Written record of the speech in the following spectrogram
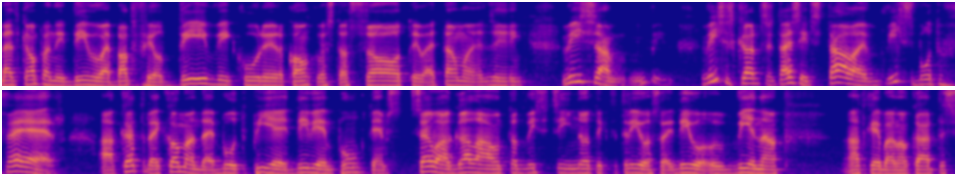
Bad Company 2 vai Battlefield 2, kur ir Conquest of Soti vai tam līdzīgi. Visām, vi- visas kartes ir taisītas tā, lai viss būtu fair. Katrai komandai būtu pieeja diviem punktiem savā galā, un tad visa cīņa notiktu trijos vai divos, vienā atkarībā no kartes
